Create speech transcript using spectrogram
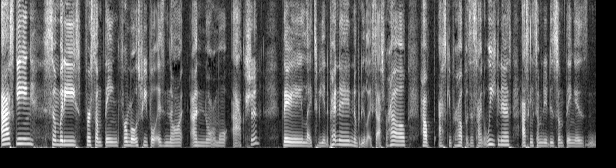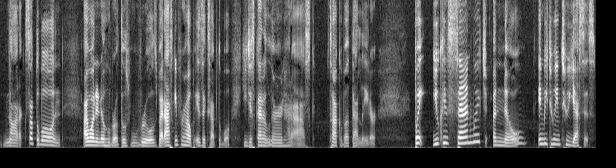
asking somebody for something for most people is not a normal action. They like to be independent. Nobody likes to ask for help. Help asking for help is a sign of weakness. Asking somebody to do something is not acceptable and I want to know who wrote those rules, but asking for help is acceptable. You just got to learn how to ask. Talk about that later. But you can sandwich a no in between two yeses.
